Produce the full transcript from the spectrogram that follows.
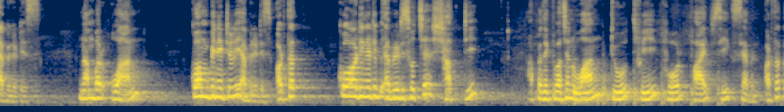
abilities number one combinatory abilities অর্থাৎ কোঅর্ডিনেটিভ অ্যাবিলিটিস হচ্ছে সাতটি আপনারা দেখতে পাচ্ছেন one two three four five six seven অর্থাৎ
